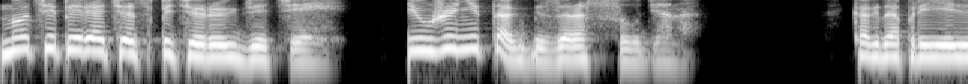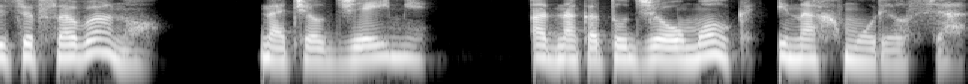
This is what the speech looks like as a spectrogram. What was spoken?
но теперь отец пятерых детей и уже не так безрассуден. Когда приедете в Саванну, начал Джейми, однако тут же умолк и нахмурился.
